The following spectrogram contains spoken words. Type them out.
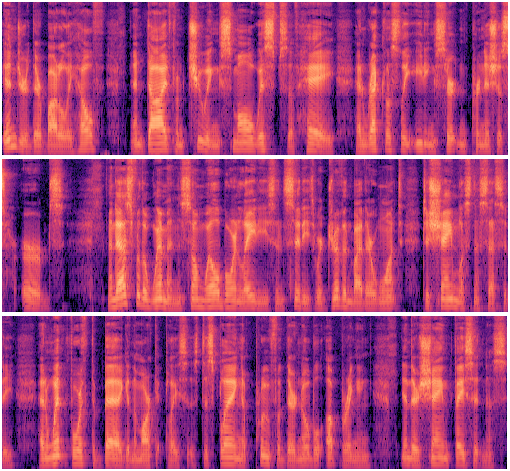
injured their bodily health and died from chewing small wisps of hay and recklessly eating certain pernicious herbs. And as for the women, some well born ladies in cities were driven by their want to shameless necessity, and went forth to beg in the marketplaces, displaying a proof of their noble upbringing in their shamefacedness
